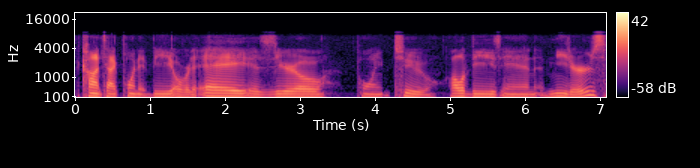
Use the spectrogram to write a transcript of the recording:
the contact point at B over to A is 0.2. All of these in meters.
